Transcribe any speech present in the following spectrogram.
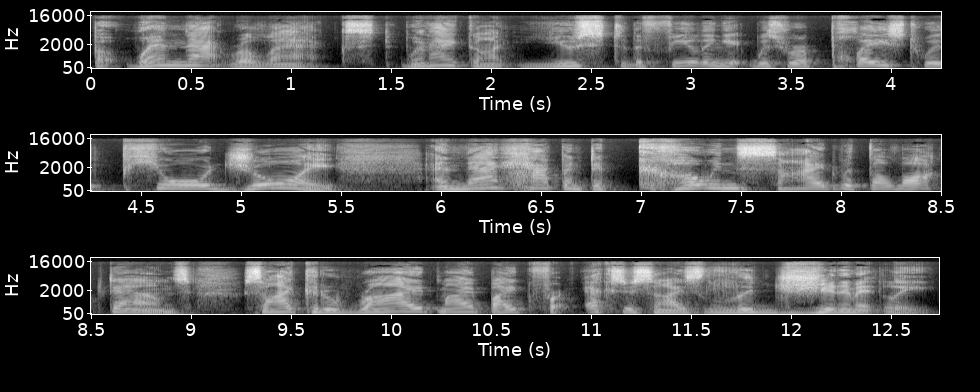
But when that relaxed, when I got used to the feeling, it was replaced with pure joy. And that happened to coincide with the lockdowns. So I could ride my bike for exercise legitimately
